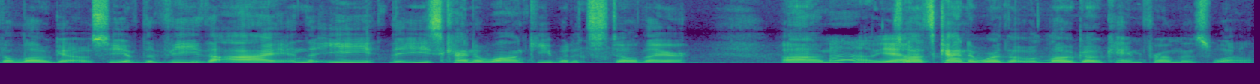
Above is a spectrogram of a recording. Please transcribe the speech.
the logo. So you have the V, the I, and the E. The E's kind of wonky, but it's still there. Um, Oh, yeah. So that's kind of where the logo came from as well.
